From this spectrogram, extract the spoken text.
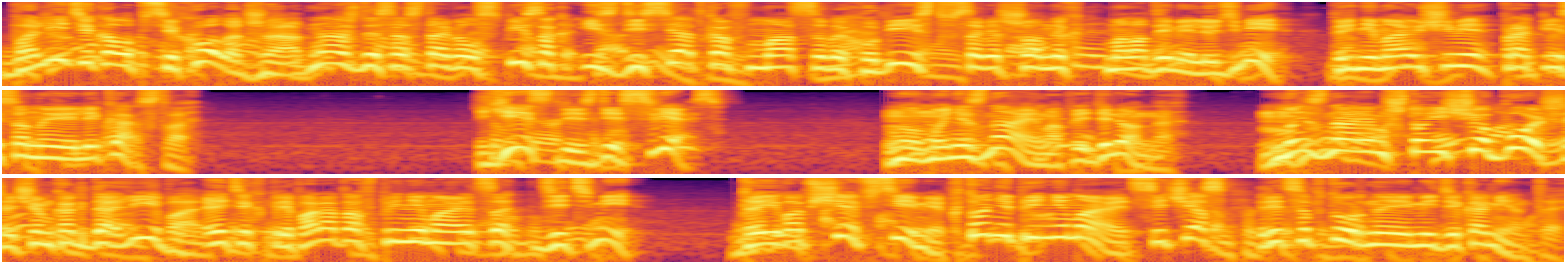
Political Psychology однажды составил список из десятков массовых убийств, совершенных молодыми людьми, принимающими прописанные лекарства. Есть ли здесь связь? Ну, мы не знаем определенно. Мы знаем, что еще больше, чем когда-либо этих препаратов принимается детьми. Да и вообще всеми, кто не принимает сейчас рецептурные медикаменты.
